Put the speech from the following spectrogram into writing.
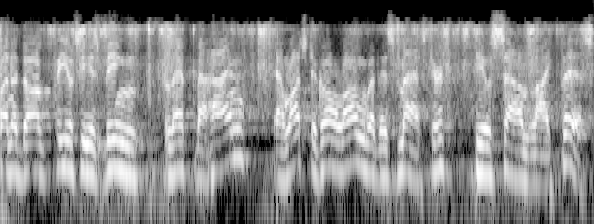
When a dog feels he is being left behind and wants to go along with his master, he'll sound like this.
